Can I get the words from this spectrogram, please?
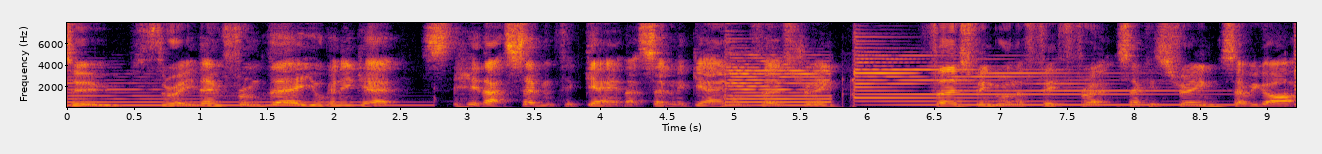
two three. Then from there you're going to get hit that seventh again that seven again on the third string first finger on the fifth fret second string so we got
